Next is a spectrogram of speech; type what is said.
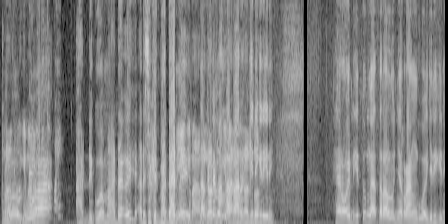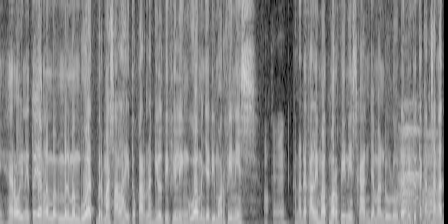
Kalau gimana? gua- itu, Pak, eh, adik gua mah ada eh ada sakit badan Iya, eh. gimana? tapi memang gimana parah. gini gini gini heroin itu nggak terlalu nyerang gua jadi gini heroin itu yang membuat bermasalah itu karena guilty feeling gua menjadi morfinis Oke. kan ada kalimat morfinis kan zaman dulu dan itu teh kan Ah. sangat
